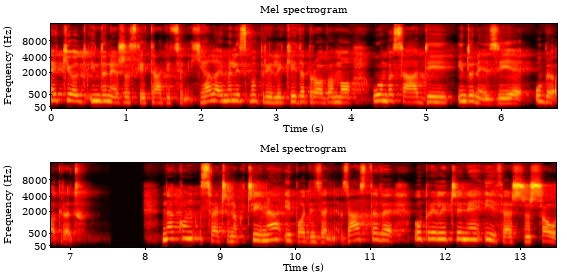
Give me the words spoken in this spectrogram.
Neki od indonežanskih tradicionalnih jela imali smo prilike da probamo u ambasadi Indonezije u Beogradu. Nakon svečanog čina i podizanja zastave upriličen je i fashion show,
